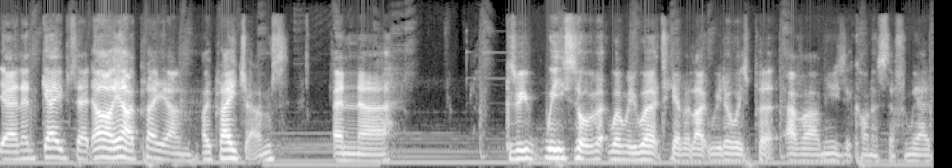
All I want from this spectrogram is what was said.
Yeah, and then Gabe said, "Oh yeah, I play um I play drums," and because uh, we we sort of when we worked together, like we'd always put have our music on and stuff, and we had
